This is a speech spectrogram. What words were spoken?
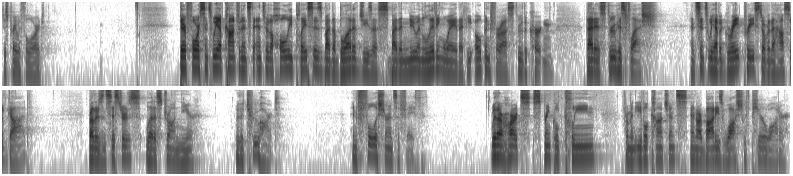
just pray with the Lord. Therefore, since we have confidence to enter the holy places by the blood of Jesus, by the new and living way that he opened for us through the curtain, that is, through his flesh and since we have a great priest over the house of God, brothers and sisters, let us draw near with a true heart and full assurance of faith, with our hearts sprinkled clean from an evil conscience and our bodies washed with pure water.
